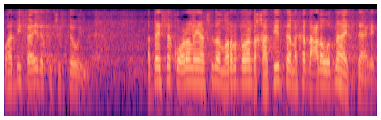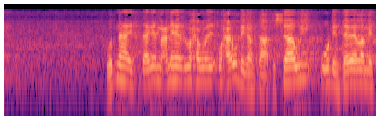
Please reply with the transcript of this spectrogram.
Waa haddii faa'ida ku jirto wey hadday se ku odhanayaan sida marar badan dhakhaatiirtana ka dhacda wadnaha istaagay. Wadnaha istaagay macnaheedu waxa wey waxay udhigantaa tusaawi uu dhintay bay la mid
